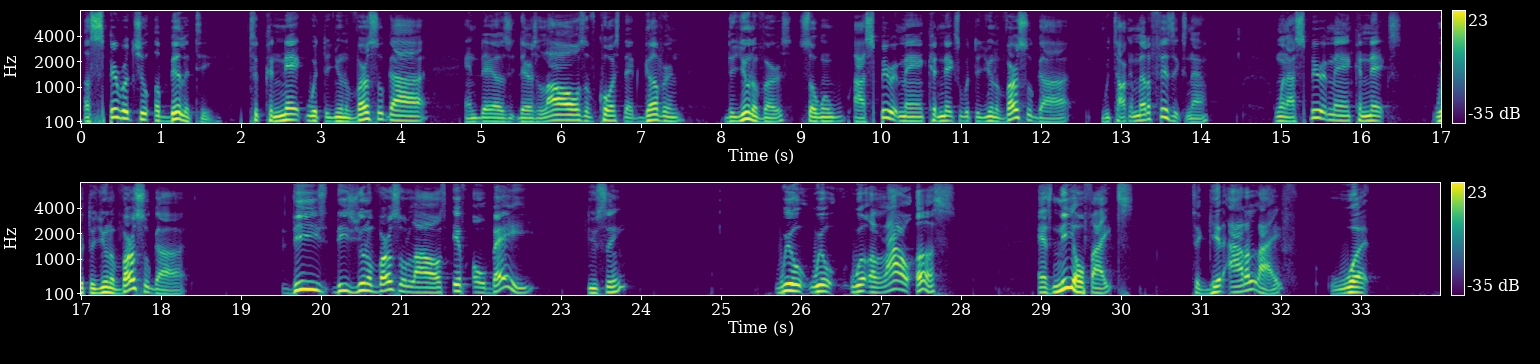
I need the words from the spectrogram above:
a spiritual ability to connect with the universal God, and there's there's laws, of course, that govern the universe. So when our spirit man connects with the universal God, we're talking metaphysics now. When our spirit man connects with the universal God, these these universal laws, if obeyed, you see, will will will allow us as neophytes to get out of life what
